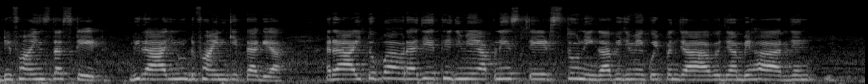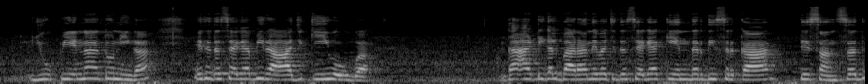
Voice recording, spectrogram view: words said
ਡਿਫਾਈਨਸ ਦਾ ਸਟੇਟ ਵੀ ਰਾਜ ਨੂੰ ਡਿਫਾਈਨ ਕੀਤਾ ਗਿਆ। ਰਾਜ ਤੋਂ ਭਾਵ ਰਾਜੇ ਇੱਥੇ ਜਿਵੇਂ ਆਪਣੇ ਸਟੇਟਸ ਤੋਂ ਨਹੀਂਗਾ ਵੀ ਜਿਵੇਂ ਕੋਈ ਪੰਜਾਬ ਜਾਂ ਬਿਹਾਰ ਜਾਂ ਯੂਪੀ ਇਹਨਾਂ ਤੋਂ ਨਹੀਂਗਾ ਇੱਥੇ ਦੱਸਿਆ ਗਿਆ ਵੀ ਰਾਜ ਕੀ ਹੋਊਗਾ। ਦਾ ਆਰਟੀਕਲ 12 ਦੇ ਵਿੱਚ ਦੱਸਿਆ ਗਿਆ, ਕੇਂਦਰ ਦੀ ਸਰਕਾਰ ਤੇ ਸੰਸਦ,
